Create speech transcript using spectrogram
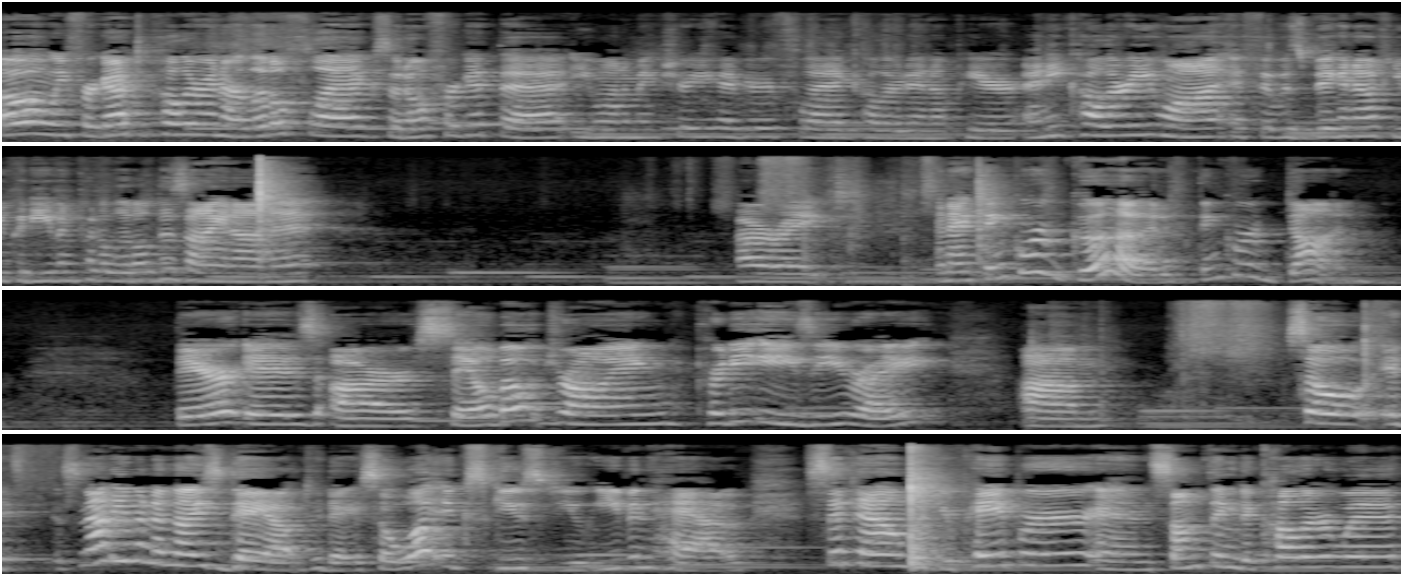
Oh, and we forgot to color in our little flag, so don't forget that. You wanna make sure you have your flag colored in up here. Any color you want. If it was big enough, you could even put a little design on it. All right, and I think we're good. I think we're done. There is our sailboat drawing. Pretty easy, right? Um, so it's, it's not even a nice day out today. So what excuse do you even have? Sit down with your paper and something to color with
